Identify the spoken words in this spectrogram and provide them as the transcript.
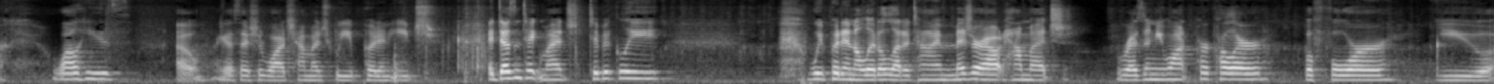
Okay, while he's, oh, I guess I should watch how much we put in each. It doesn't take much. Typically, we put in a little at a time. Measure out how much resin you want per color before you,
